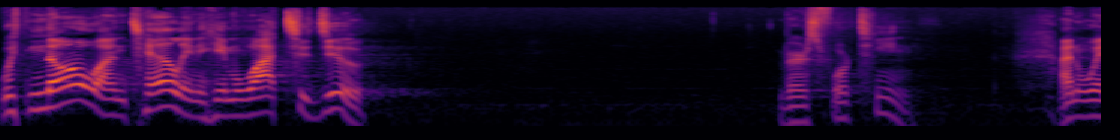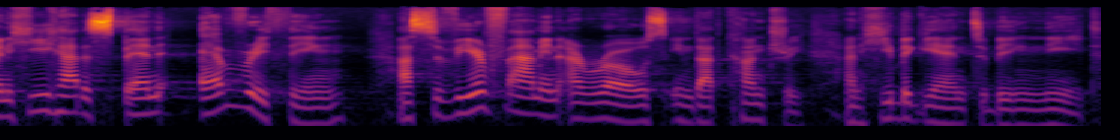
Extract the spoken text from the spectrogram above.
with no one telling him what to do. Verse 14. And when he had spent everything, a severe famine arose in that country, and he began to be in need.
